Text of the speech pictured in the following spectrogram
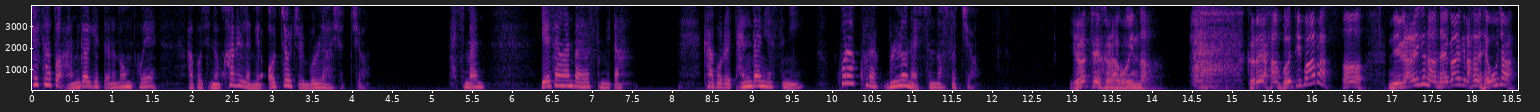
회사도 안 가겠다는 엄포에 아버지는 화를 내며 어쩔 줄 몰라 하셨죠. 하지만 예상한 바였습니다. 각오를 단단히 했으니 호락호락 물러날 수는 없었죠. 여태 그러고 있나? 하, 그래 한 버티봐라. 어, 네가 알기나 내가 알기나 한번 해보자.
